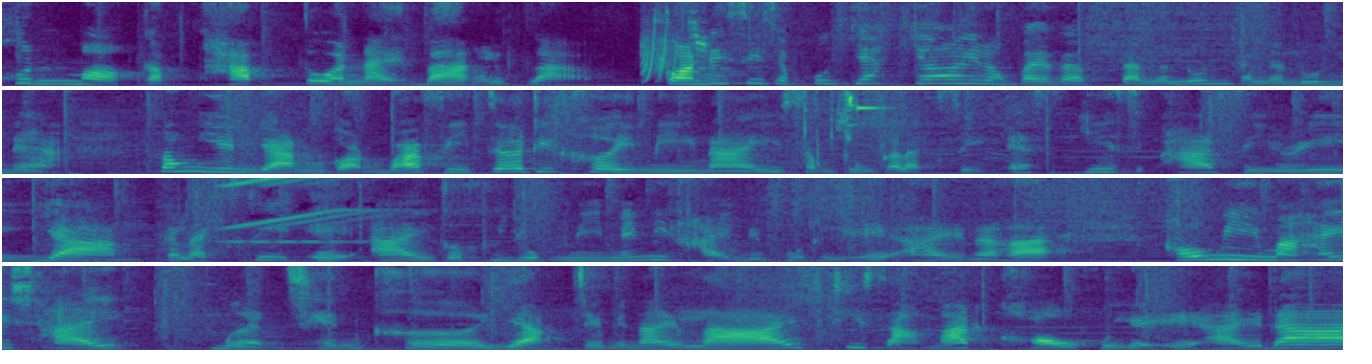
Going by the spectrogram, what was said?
คุณเหมาะกับพับตัวไหนบ้างหรือเปล่า ก่อนที่ซีจะพูดยักย่อยลงไปแบบแต่ละรุ่นแต่ละรุ่นเนี่ย ต้องยืนยันก่อนว่าฟีเจอร์ที่เคยมีใน Samsung Galaxy S 25 Series อย่าง Galaxy AI ก็คือยุคนี้ไม่มีใครไม่พูดถึง AI นะคะ เขามีมาให้ใช้เหมือนเช่นเคย อย่าง Gemini Live ที่สามารถ call คุยกับ AI ได้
